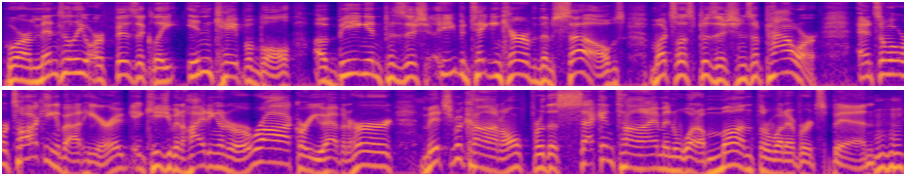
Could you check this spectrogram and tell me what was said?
who are mentally or physically incapable of being in position, even taking care of themselves, much less positions of power. And so, what we're talking about here, in case you've been hiding under a rock or you haven't heard, Mitch McConnell, for the second time in what, a month or whatever it's been,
